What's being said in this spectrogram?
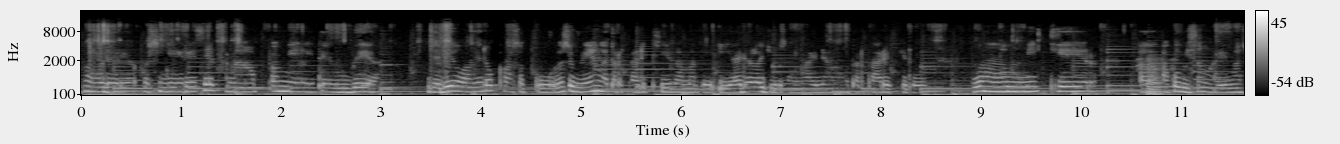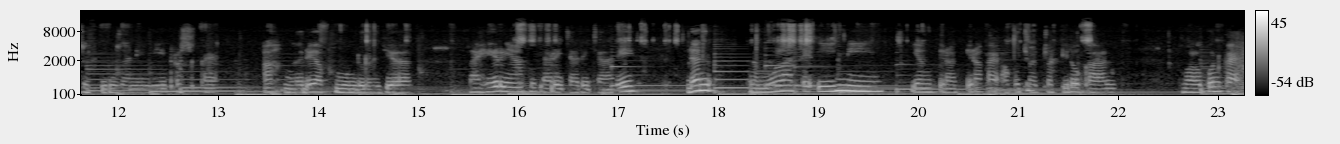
Kalau dari aku sendiri sih kenapa milih TUB ya? Jadi awalnya tuh kelas 10 sebenarnya nggak tertarik sih sama TI. Adalah jurusan lain yang tertarik gitu. Gue Hmm. lama mikir, "Eh, Hmm. aku bisa nggak ya masuk jurusan ini? Terus kayak, ah nggak deh aku mundur aja. Akhirnya aku cari-cari-cari dan nemulah TI ini yang kira-kira kayak aku cocok gitu kan. Walaupun kayak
